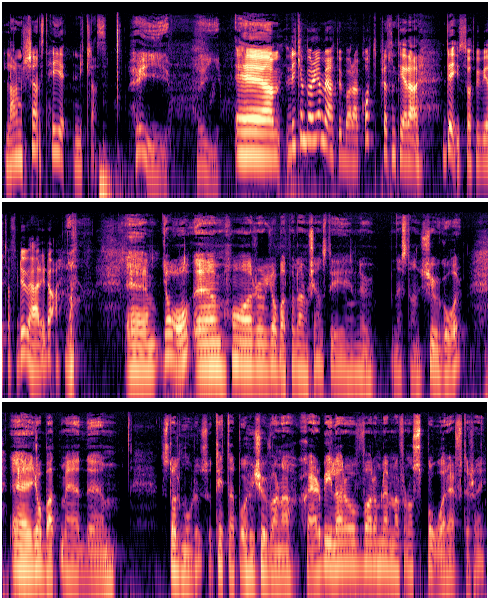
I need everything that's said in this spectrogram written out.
Larmtjänst. Hej Niklas! Hej! Hej! Eh, vi kan börja med att du bara kort presenterar dig så att vi vet varför du är här idag. Ja, eh, ja eh, har jobbat på Larmtjänst i nu nästan 20 år. Eh, jobbat med eh, stöldmodus och tittat på hur tjuvarna stjäl bilar och vad de lämnar för spår efter sig.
